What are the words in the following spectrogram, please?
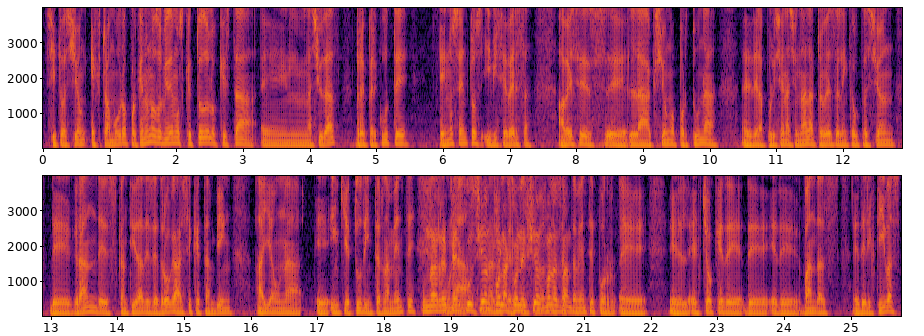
situación extramuro, porque no nos olvidemos que todo lo que está en la ciudad repercute en los centros y viceversa. A veces eh, la acción oportuna eh, de la Policía Nacional a través de la incautación de grandes cantidades de droga hace que también haya una eh, inquietud internamente. Una repercusión por la conexión con las bandas. Exactamente por el, choque de, de bandas delictivas,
